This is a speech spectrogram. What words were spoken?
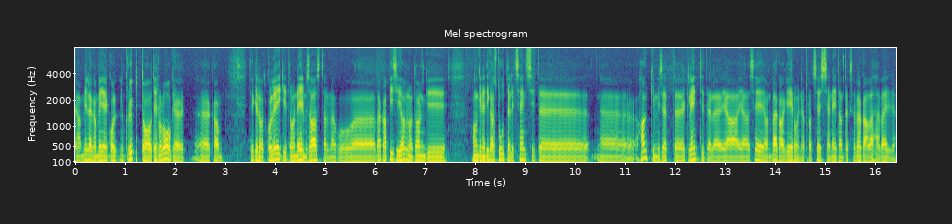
ja millega meie kol-, krüptotehnoloogiaga tegelevad kolleegid on eelmisel aastal nagu äh, väga pisi olnud, ongi ongi need igasugused uute litsentside äh, hankimised äh, klientidele ja, ja see on väga keeruline protsess ja neid antakse väga vähe välja.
